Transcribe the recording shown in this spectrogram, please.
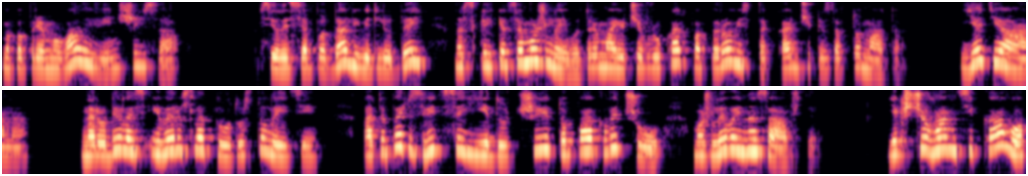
Ми попрямували в інший зал. Сілися подалі від людей, наскільки це можливо, тримаючи в руках паперові стаканчики з автомата. Я Діана, народилась і виросла тут, у столиці, а тепер звідси їду, чи то пак лечу, можливо, й назавжди. Якщо вам цікаво,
